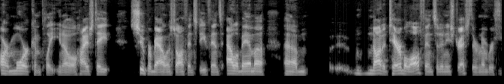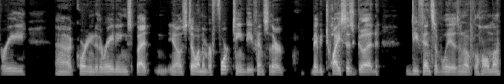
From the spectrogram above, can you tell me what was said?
are more complete. You know, Ohio State super balanced offense, defense. Alabama, um, not a terrible offense at any stretch. They're number three uh, according to the ratings, but you know, still a number 14 defense. So they're maybe twice as good defensively as in Oklahoma.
